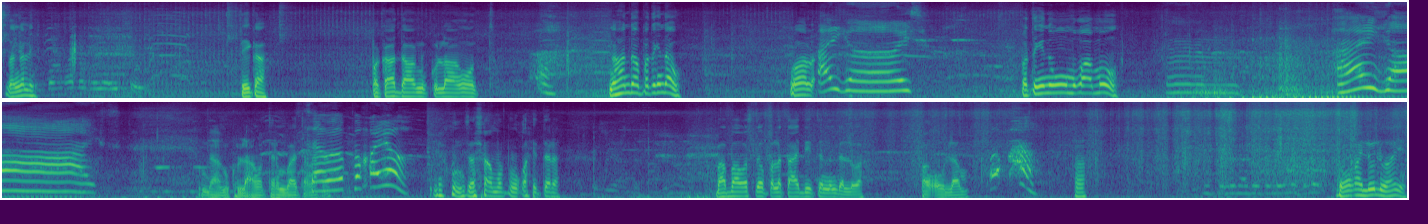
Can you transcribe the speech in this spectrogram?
Tanggalin. Teka. Pagkadami ko langot. Nahan daw, patingin daw. Wala. Hi guys. Patingin mo mukha mo. Um, hi guys. Ang dami ko langot ng bata. Sama po kayo. Yun, sasama po kayo, tara. Babawas daw pala tayo dito ng dalawa. Pang ulam. Papa. Ha? Doon kay Lolo, ay.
